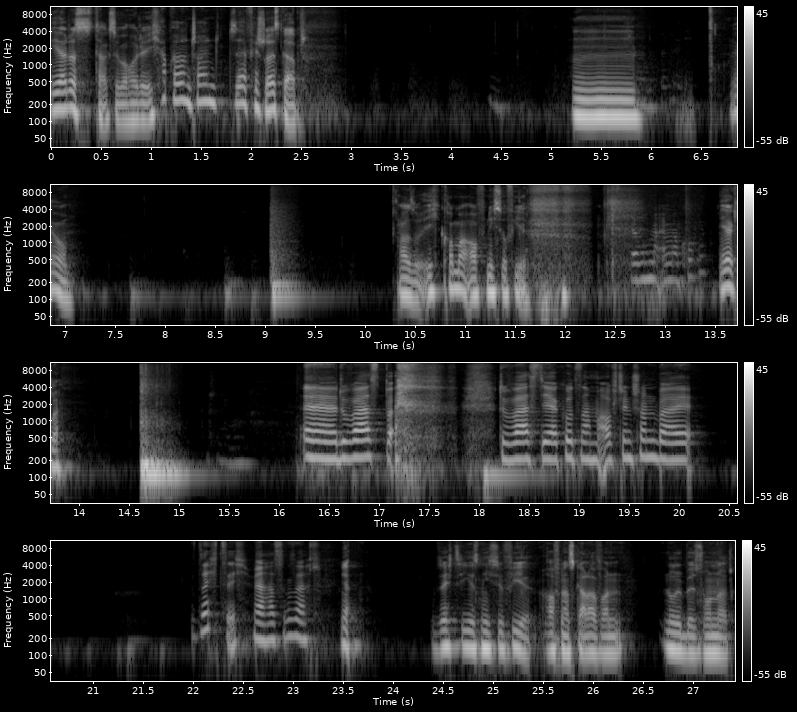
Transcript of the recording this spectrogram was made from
Ja, das ist tagsüber heute. Ich habe anscheinend sehr viel Stress gehabt. Hm. Jo. Also ich komme auf nicht so viel. Darf ich mal einmal gucken? Ja, klar. Äh, du warst bei, du warst ja kurz nach dem Aufstehen schon bei 60, ja, hast du gesagt. Ja. 60 ist nicht so viel auf einer Skala von 0 bis 100.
